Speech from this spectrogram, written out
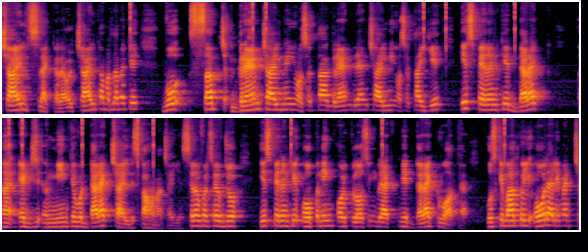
चाइल्ड सिलेक्टर है और चाइल्ड का मतलब है कि वो सब ग्रैंड चाइल्ड नहीं हो सकता ग्रैंड ग्रैंड चाइल्ड नहीं हो सकता। ये इस पेरेंट के डायरेक्ट मीन के वो डायरेक्ट चाइल्ड इसका होना चाहिए। सिर्फ़ और सिर्फ़ जो इस पेरेंट की ओपनिंग और क्लोजिंग ब्रैकेट में डायरेक्ट वो आता है। उसके बाद कोई और एलिमेंट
